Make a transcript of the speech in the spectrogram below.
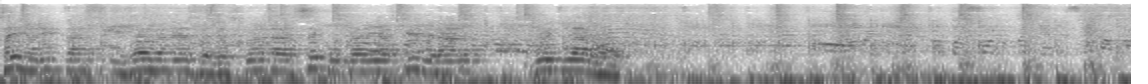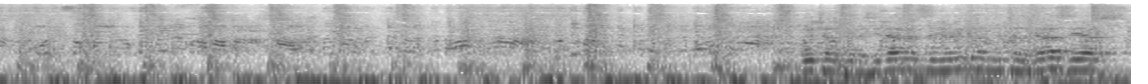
señoritas y jóvenes de la Escuela Secundaria General Huitlagua. Muchas felicidades señoritas, muchas gracias.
